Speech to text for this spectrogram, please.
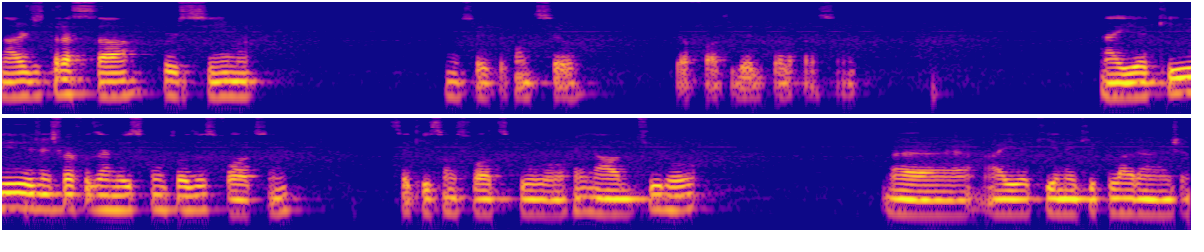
na hora de traçar por cima. Não sei o que aconteceu, que a foto dele foi lá para cima. Aí aqui a gente vai fazendo isso com todas as fotos, né? Essas aqui são as fotos que o Reinaldo tirou. É, aí aqui na equipe laranja,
